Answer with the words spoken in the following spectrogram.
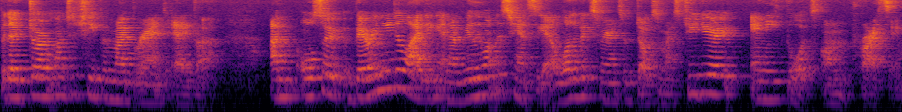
but I don't want to cheapen my brand either. I'm also very new to lighting and I really want this chance to get a lot of experience with dogs in my studio. Any thoughts on pricing?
